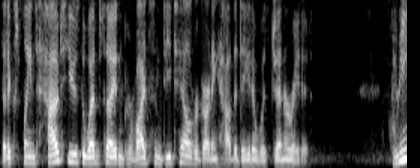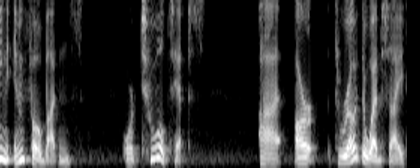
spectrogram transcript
that explains how to use the website and provides some detail regarding how the data was generated. Green info buttons, or tooltips, uh, are throughout the website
